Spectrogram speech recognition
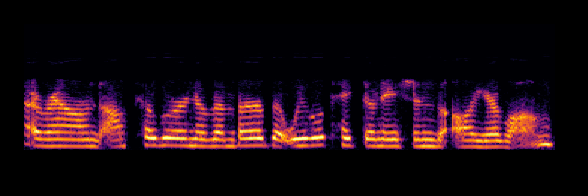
around October or November, but we will take donations all year long.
